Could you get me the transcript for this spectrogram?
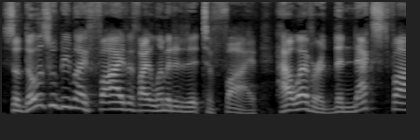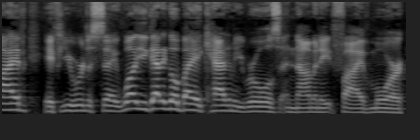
So those would be my five if I limited it to five. However, the next five, if you were to say, well, you got to go by Academy rules and nominate five more,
